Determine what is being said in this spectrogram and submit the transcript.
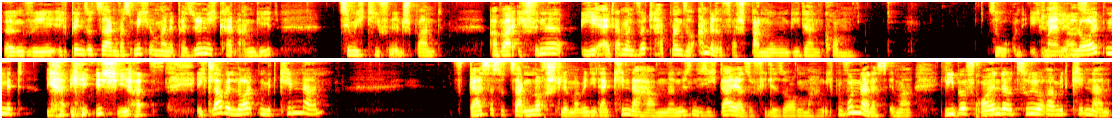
irgendwie, ich bin sozusagen, was mich und meine Persönlichkeit angeht, ziemlich tiefenentspannt. Aber ich finde, je älter man wird, hat man so andere Verspannungen, die dann kommen. So, und ich meine, Ischias. Leuten mit, ja, Ischias. Ich glaube, Leuten mit Kindern, da ist das sozusagen noch schlimmer. Wenn die dann Kinder haben, dann müssen die sich da ja so viele Sorgen machen. Ich bewundere das immer. Liebe Freunde und Zuhörer mit Kindern,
